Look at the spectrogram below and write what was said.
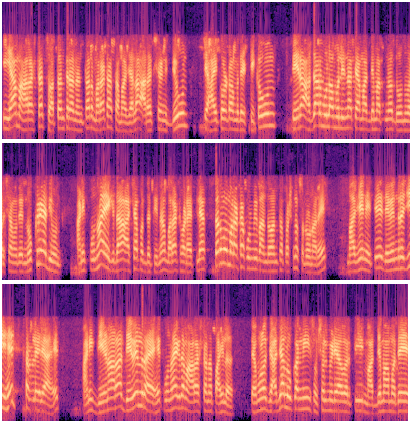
की या महाराष्ट्रात स्वातंत्र्यानंतर मराठा समाजाला आरक्षण देऊन ते हायकोर्टामध्ये टिकवून तेरा हजार मुलामुलींना त्या माध्यमातून दोन वर्षामध्ये नोकऱ्या देऊन आणि पुन्हा एकदा अशा पद्धतीनं मराठवाड्यातल्या सर्व मराठा कुणबी बांधवांचा प्रश्न सोडवणारे माझे नेते देवेंद्रजी हेच ठरलेले आहेत आणि देणारा देवेंद्र आहे हे पुन्हा एकदा महाराष्ट्रानं पाहिलं. त्यामुळं ज्या ज्या लोकांनी सोशल मीडियावरती माध्यमामध्ये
